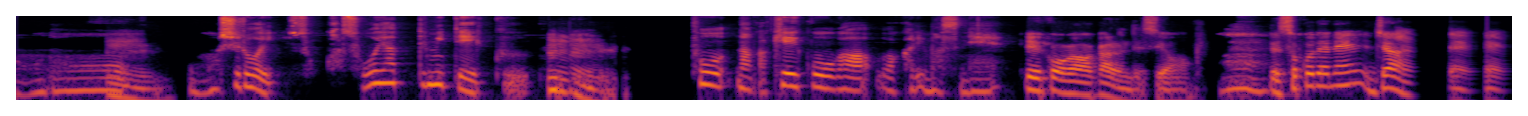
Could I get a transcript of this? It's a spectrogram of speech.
ほど。うん。面白い。そっか、そうやって見ていくうん。と、なんか傾向がわかりますね。傾向がわかるんですよ。うん。で、そこでね、じゃあ、ええ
